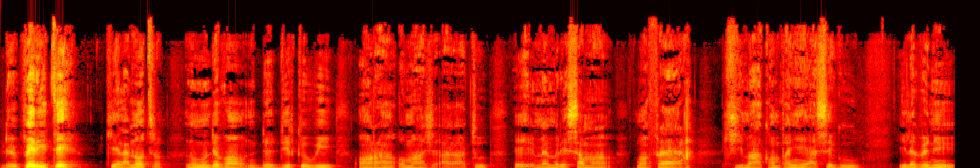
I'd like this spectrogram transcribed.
de vérité qui est la nôtre. Nous nous devons de dire que oui, on rend hommage à, tout. Et même récemment, mon frère qui m'a accompagné à Ségou, il est venu,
